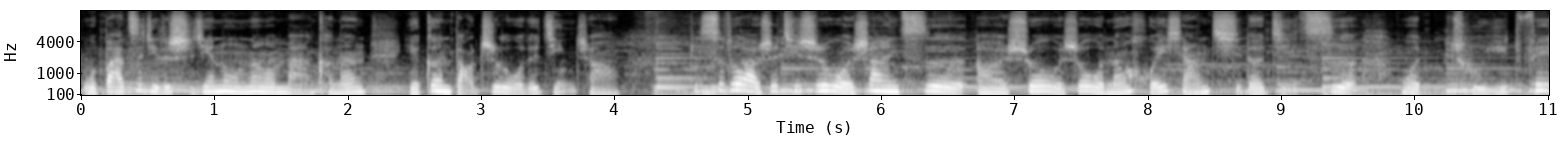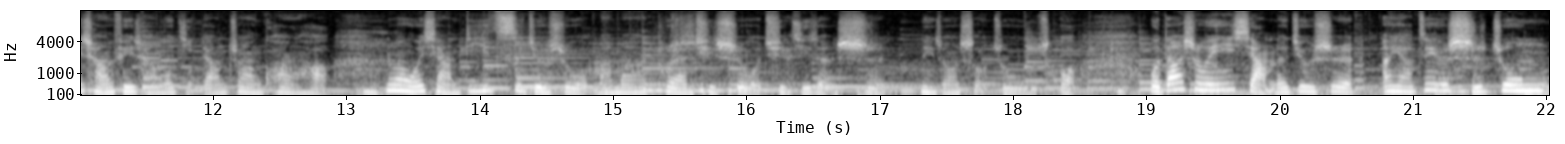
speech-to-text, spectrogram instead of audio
我把自己的时间弄得那么满，可能也更导致了我的紧张。司徒老师，其实我上一次啊说，我说我能回想起的几次，我处于非常非常的紧张状况哈。那么我想第一次就是我妈妈突然去世，我去急诊室那种手足无措。我当时唯一想的就是，哎呀，这个时钟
